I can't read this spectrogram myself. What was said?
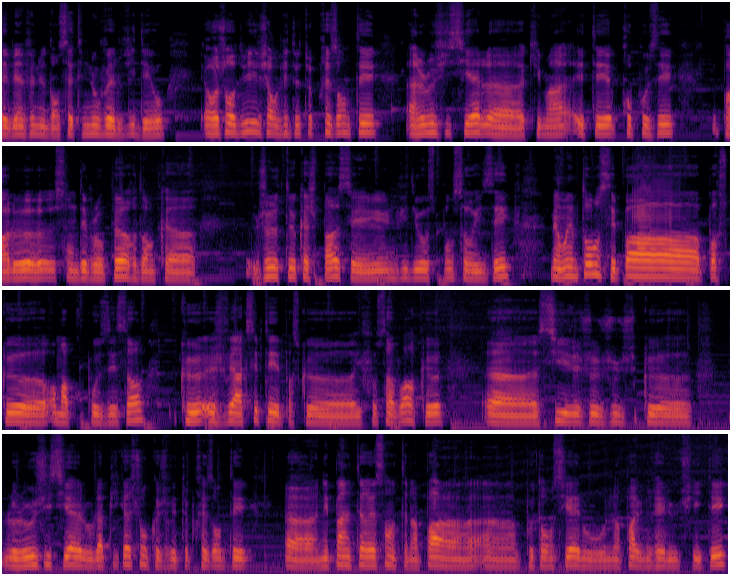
et bienvenue dans cette nouvelle vidéo. Et aujourd'hui, j'ai envie de te présenter un logiciel euh, qui m'a été proposé par le, son développeur. Donc, euh, je te cache pas, c'est une vidéo sponsorisée, mais en même temps, c'est pas parce que euh, on m'a proposé ça que je vais accepter, parce que il faut savoir que si je juge que le logiciel ou l'application que je vais te présenter n'est pas intéressante, n'a pas un potentiel ou n'a pas une réelle utilité,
